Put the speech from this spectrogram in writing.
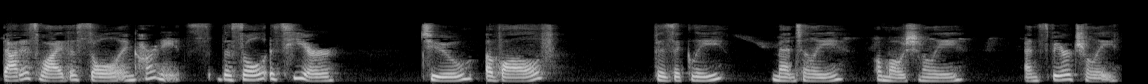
That is why the soul incarnates. The soul is here to evolve physically, mentally, emotionally, and spiritually.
